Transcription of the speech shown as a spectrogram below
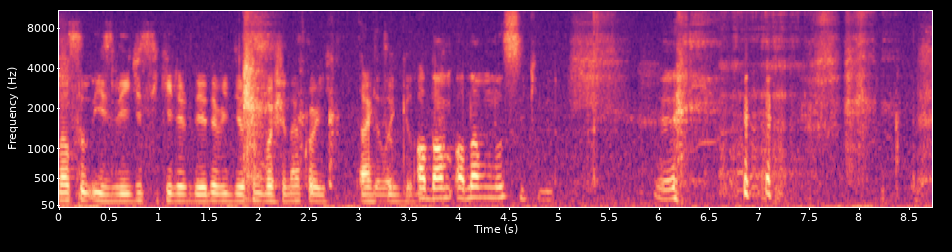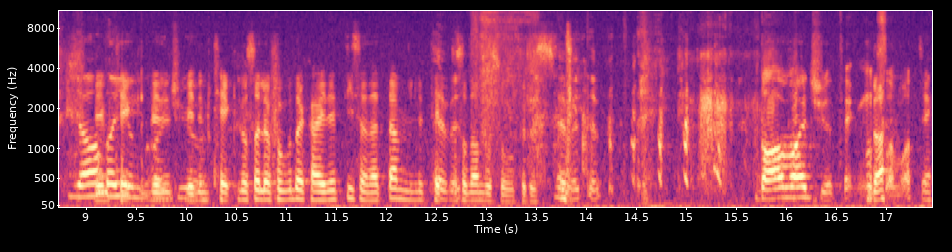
Nasıl izleyici sikilir diye de videosun başına koy. Hadi. Adam adam nasıl sikilir? Benim, Yağlayın tek, benim, acıyor. benim Teknosa lafımı da kaydettiysen hatta millet. Teknosa'dan da soğuturuz. evet evet. Dava açıyor tekno Da- sabah. Te-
